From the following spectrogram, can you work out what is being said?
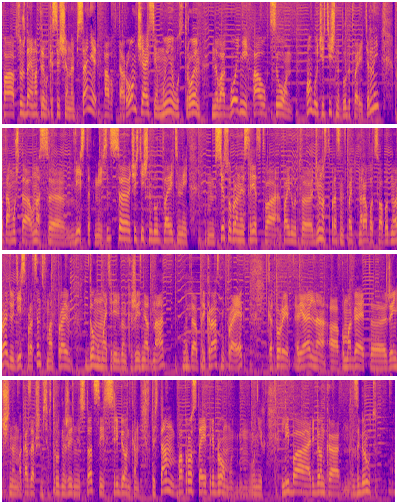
пообсуждаем отрывок из Священного Писания, а во втором часе мы устроим новогодний аукцион. Он будет частично благотворительный, потому что у нас э, весь этот месяц э, частично благотворительный. Все собранные средства пойдут, э, 90% пойдут на работу свободного радио, 10% мы отправим Дому матери и ребенка «Жизнь одна». Это прекрасный проект, который реально а, помогает э, женщинам, оказавшимся в трудной жизненной ситуации с ребенком. То есть там вопрос стоит ребром у них. Либо ребенка заберут,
